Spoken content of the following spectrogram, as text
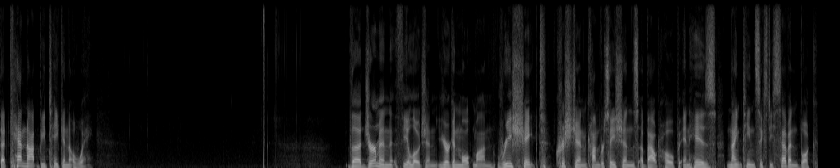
that cannot be taken away. The German theologian Jürgen Moltmann reshaped Christian conversations about hope in his 1967 book,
